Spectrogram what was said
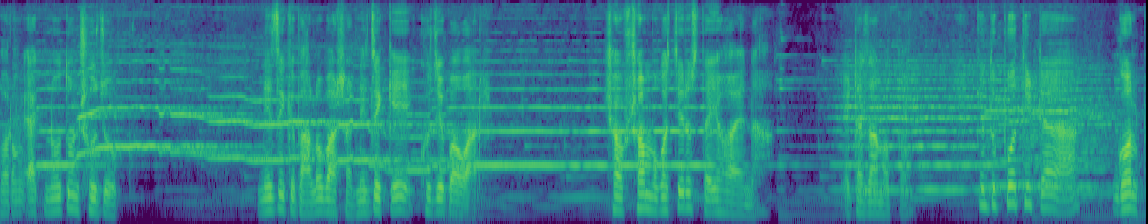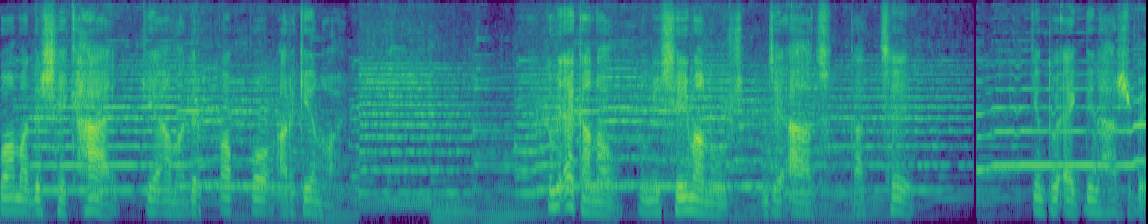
বরং এক নতুন সুযোগ। নিজেকে ভালোবাসা, নিজেকে খুঁজে পাওয়ার। সব সম্পর্ক চিরস্থায়ী হয় না, এটা জানো তো। কিন্তু প্রতিটা গল্প আমাদের শেখায় কে আমাদের প্রাপ্য আর কে নয়। তুমি একা নও, তুমি সেই মানুষ যে আজ কাঁদছে, কিন্তু একদিন হাসবে।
